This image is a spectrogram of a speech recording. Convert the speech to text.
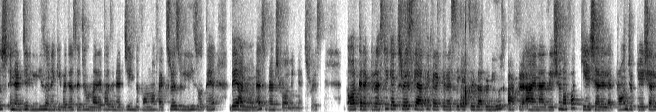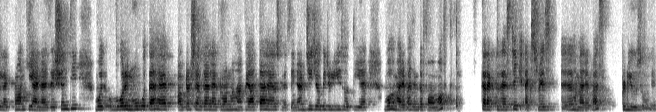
उस एनर्जी रिलीज़ होने की वजह से जो हमारे पास energy in the form of x-rays release होते हैं they are known as bremsstrahlung x-rays और करेक्टरिस्टिक एक्सरेज क्या थे? Characteristic x-rays are produce after ionization of a K shell electron जो के शेल इलेक्ट्रॉन की आयनाइजेशन थी, वो वो रिमूव होता है आउटर शेल का इलेक्ट्रॉन वहाँ पे आता है, उसकी वजह से एनर्जी जो भी रिलीज़ होती है, वो हमारे पास in the form of characteristic x-rays हमारे पास प्रोड्यूस होंगे।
